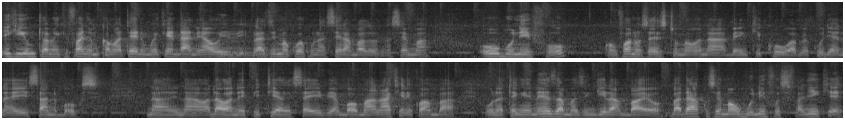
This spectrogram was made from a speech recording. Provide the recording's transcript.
hiki mtu amekifanya mkamateni, mwekee ndani au hivi. Lazima kuwe kuna sera ambazo zinasema huu ubunifu. Kwa mfano sasa tumeona Benki Kuu wamekuja na hii sandbox na, na wadau wanaipitia sasa hivi, ambao maana yake ni kwamba unatengeneza mazingira ambayo baada ya kusema ubunifu usifanyike,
